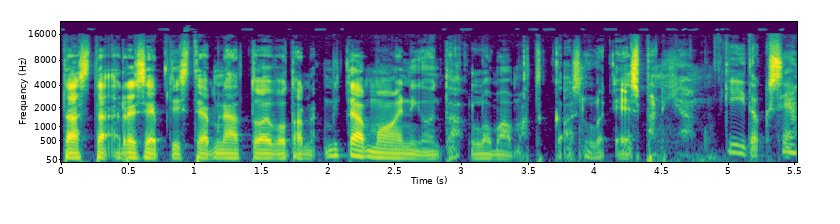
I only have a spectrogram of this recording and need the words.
tästä reseptistä ja minä toivotan mitä mainiointa lomamatkaa sinulle Espanjaan. Kiitoksia.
